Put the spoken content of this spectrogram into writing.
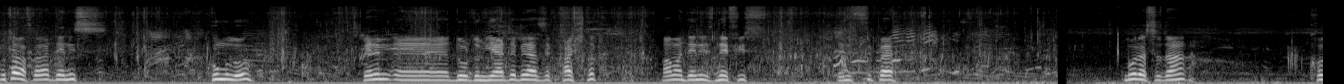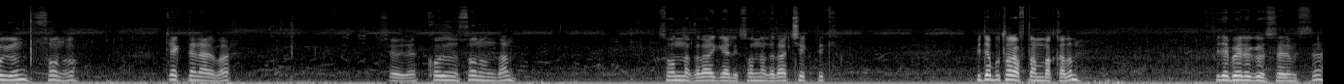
Bu taraflara deniz, kumlu. Benim eee, durduğum yerde birazcık taşlık ama deniz nefis. Deniz süper. Burası da koyun sonu. Tekneler var. Şöyle koyun sonundan sonuna kadar geldik. Sonuna kadar çektik. Bir de bu taraftan bakalım. Bir de böyle göstereyim size.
